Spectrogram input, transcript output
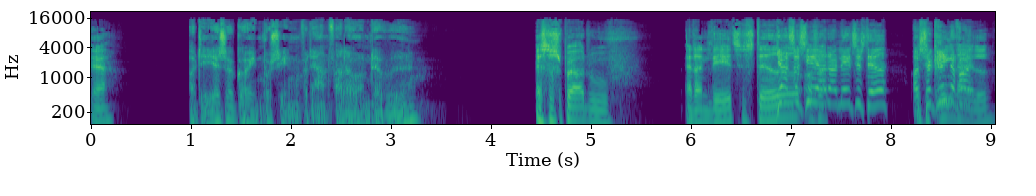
Ja. Og det jeg så går ind på scenen, for det han falder om derude. ikke? Ja, så spørger du, er der en læge til stede? Ja, så siger og jeg, der er lidt til stede. Og, og så griner folk. alle.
